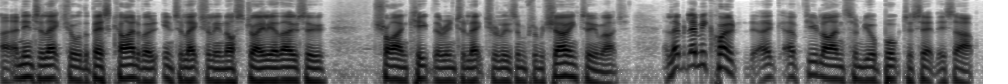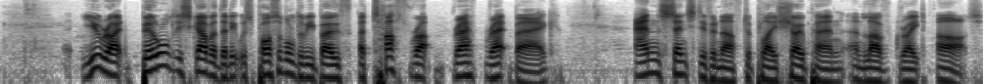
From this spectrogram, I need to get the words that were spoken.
Uh, an intellectual, the best kind of an intellectual in Australia, those who try and keep their intellectualism from showing too much. Let, let me quote a, a few lines from your book to set this up. You write Bill discovered that it was possible to be both a tough rat, rat, rat bag and sensitive enough to play Chopin and love great art.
